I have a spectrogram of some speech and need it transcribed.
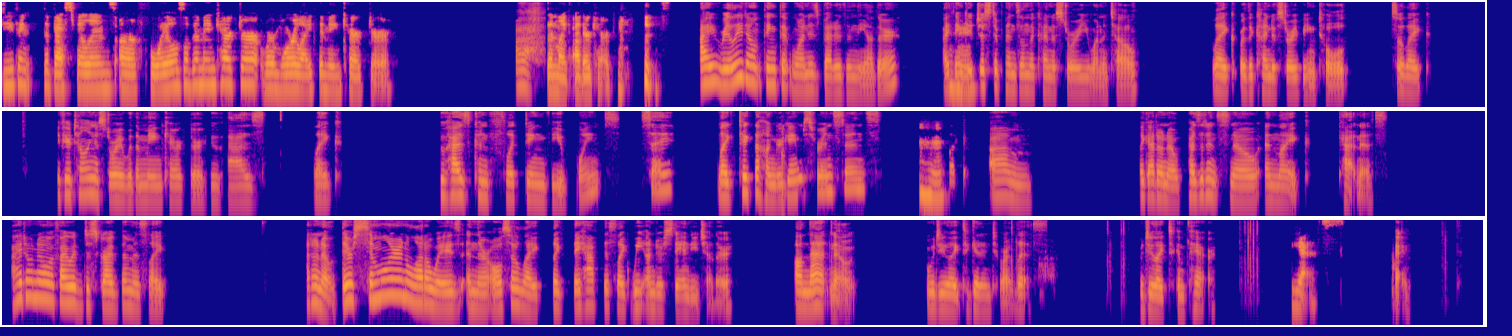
Do you think the best villains are foils of the main character or more like the main character ah than like other characters? i really don't think that one is better than the other i think hmm it just depends on the kind of story you want to tell like or the kind of story being told. So like if you're telling a story with a main character who has like who has conflicting viewpoints say like take the hunger games for instance. Hmm like um like i don't know president snow and like katniss. I don't know if i would describe them as like i don't know they're similar in a lot of ways and they're also like like they have this like we understand each other on that note would you like to get into our list would you like to compare Yes. okay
